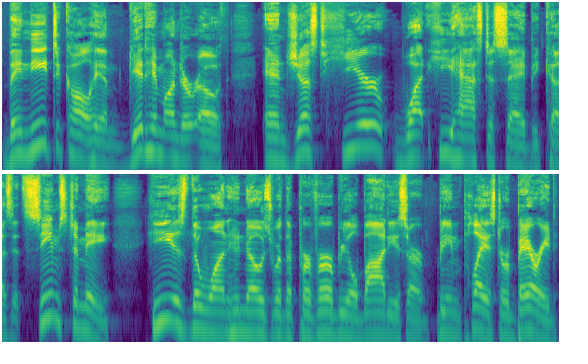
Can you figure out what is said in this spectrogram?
They need to call him, get him under oath, and just hear what he has to say because it seems to me he is the one who knows where the proverbial bodies are being placed or buried.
